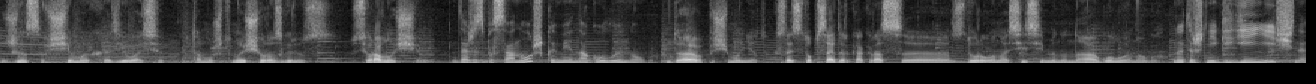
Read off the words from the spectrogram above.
джинсов, с чем их одевать. Потому что, ну, еще раз говорю, все равно с чем. Даже с босоножками на голую ногу. Да, почему нет? Кстати, топсайдер как раз э, здорово носить именно на голую ногу. Но это же не гигиенично.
